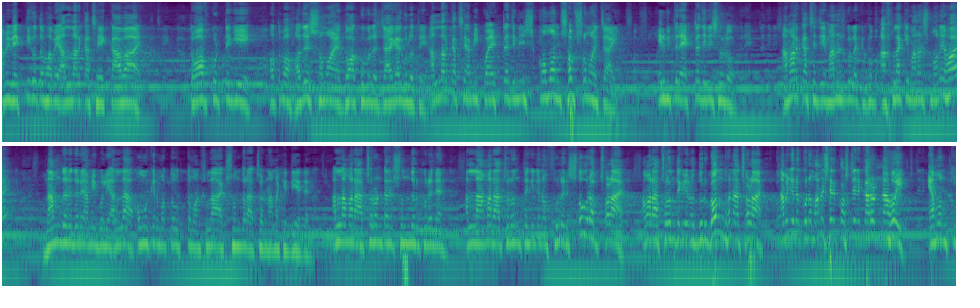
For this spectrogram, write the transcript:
আমি ব্যক্তিগতভাবে আল্লাহর কাছে কাবায় তওয়াফ করতে গিয়ে অথবা হজের সময় দোয়া কবুলের জায়গাগুলোতে আল্লাহর কাছে আমি কয়েকটা জিনিস কমন সব সময় চাই। এর ভিতরে একটা জিনিস হলো, আমার কাছে যে মানুষগুলোকে খুব আখলাকি মানুষ মনে হয়, নাম ধরে ধরে আমি বলি, আল্লাহ, অমুকের মতো উত্তম আখলাক, সুন্দর আচরণ আমাকে দিয়ে দেন। আল্লাহ আমার আচরণটা সুন্দর করে দেন। আল্লাহ আমার আচরণ থেকে যেন ফুলের সৌরভ ছড়ায়, আমার আচরণ থেকে যেন দুর্গন্ধ না ছড়ায়, আমি যেন কোনো মানুষের কষ্টের কারণ না হই। এমনকি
